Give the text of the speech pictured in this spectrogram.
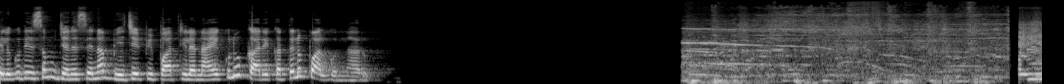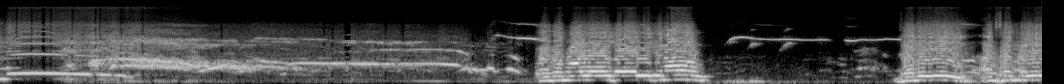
తెలుగుదేశం జనసేన బీజేపీ పార్టీల నాయకులు కార్యకర్తలు పాల్గొన్నారు. పదమూడవ తారీఖున జరిగే అసెంబ్లీ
